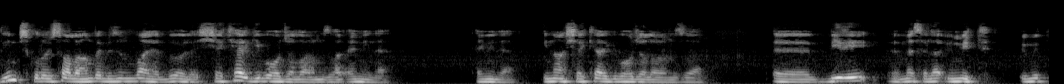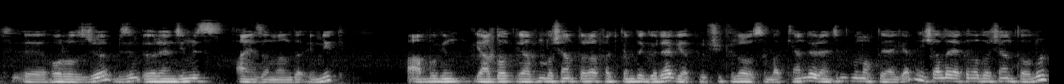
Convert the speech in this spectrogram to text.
Din psikolojisi alanında bizim var ya böyle şeker gibi hocalarımız var Emine. Emine. İnan şeker gibi hocalarımız var. Ee, biri e, mesela Ümit. Ümit e, Horozcu bizim öğrencimiz aynı zamanda Ümit. Ha, bugün yardım, yardım doçentlara fakültemde görev yapıyor. Şükürler olsun. Bak kendi öğrencimiz bu noktaya geldi. İnşallah yakında doçent olur.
